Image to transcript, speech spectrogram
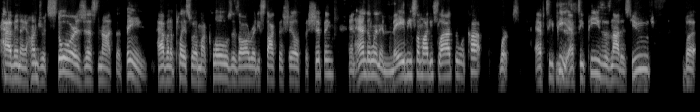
having a hundred store is just not the thing. Having a place where my clothes is already stocked and shelved for shipping and handling, and maybe somebody slide through a cop works. FTP, yeah. FTPs is not as huge, but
